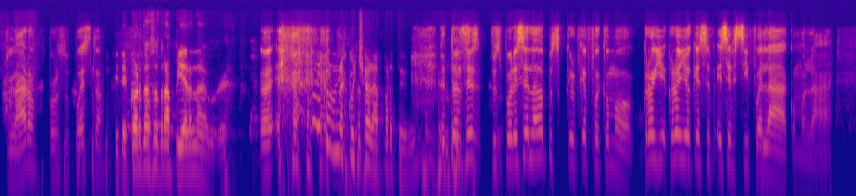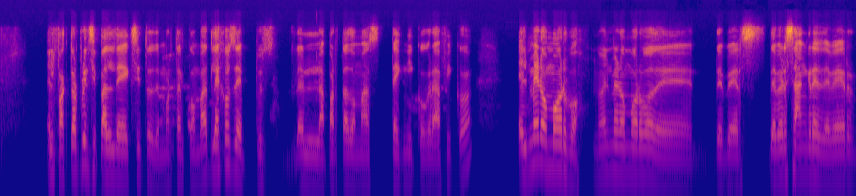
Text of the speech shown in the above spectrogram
Claro, por supuesto. Y te cortas otra pierna, güey. Con una cuchara aparte, güey. Entonces, pues por ese lado, pues creo que fue como, creo yo, creo yo que ese, sí fue la, como la, el factor principal de éxito de Mortal Kombat, lejos de, pues, el apartado más técnico gráfico, el mero morbo, ¿no? El mero morbo de, de ver, de ver sangre, de ver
